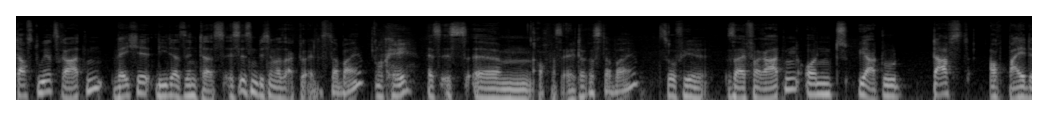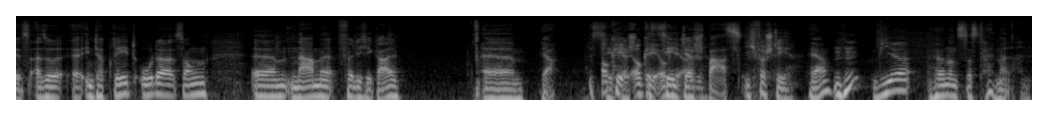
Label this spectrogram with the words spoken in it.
darfst du jetzt raten, welche Lieder sind das? Es ist ein bisschen was Aktuelles dabei. Okay. Es ist ähm, auch was Älteres dabei. So viel sei verraten. Und ja, du darfst auch beides, also äh, Interpret oder Songname, ähm, völlig egal. Ähm, ja, es zählt, okay, der, okay, es zählt okay, der okay. Spaß. Ich verstehe. Ja, mhm. wir hören uns das Teil mal an.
